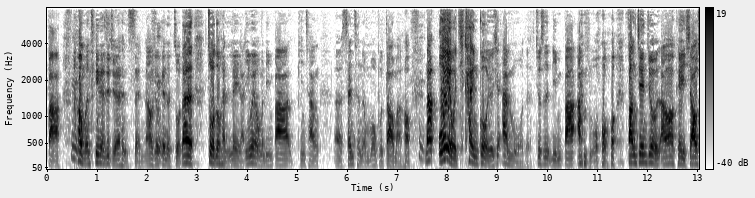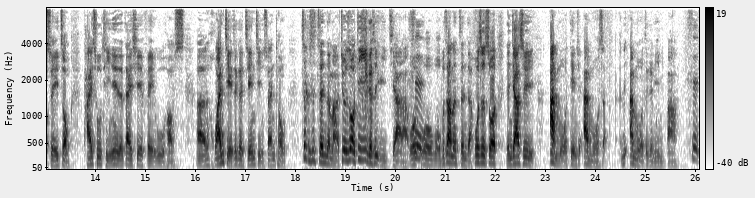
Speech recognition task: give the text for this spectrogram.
巴，那我们听了就觉得很神，然后就跟着做，但是做都很累了，因为我们淋巴平常。呃，深层的摸不到嘛，哈。那我也有看过有些按摩的，就是淋巴按摩，坊间就然后可以消水肿，排除体内的代谢废物，哈，呃，缓解这个肩颈酸痛，这个是真的吗？就是说，第一个是瑜伽啦，我我我不知道那真的，或是说人家去按摩店去按摩是按摩这个淋巴。是，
